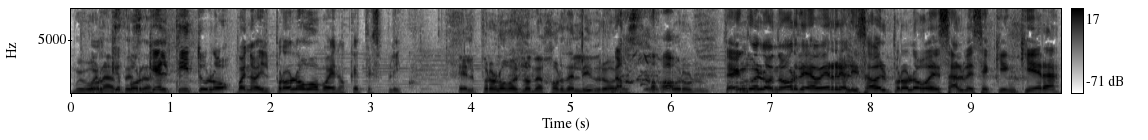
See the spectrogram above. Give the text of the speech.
Muy buenas, ¿Por qué, ¿Por qué el título? Bueno, el prólogo, bueno, ¿qué te explico? El prólogo es lo mejor del libro. No, este, por un- por tengo un- el honor de haber realizado el prólogo de Sálvese quien quiera.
